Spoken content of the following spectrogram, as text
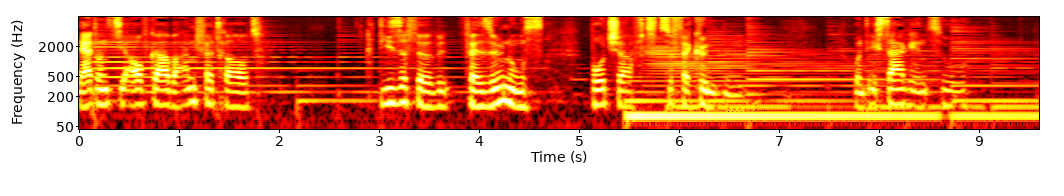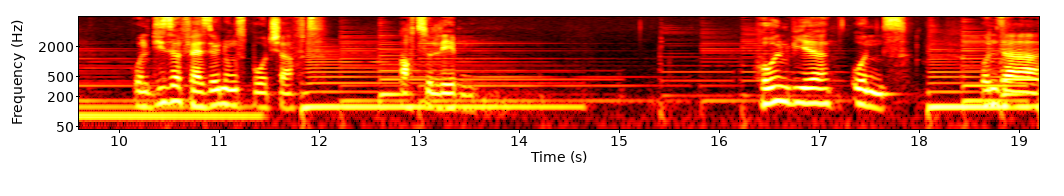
er hat uns die Aufgabe anvertraut, diese Versöhnungsbotschaft zu verkünden. Und ich sage hinzu, und diese Versöhnungsbotschaft auch zu leben. Holen wir uns unser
